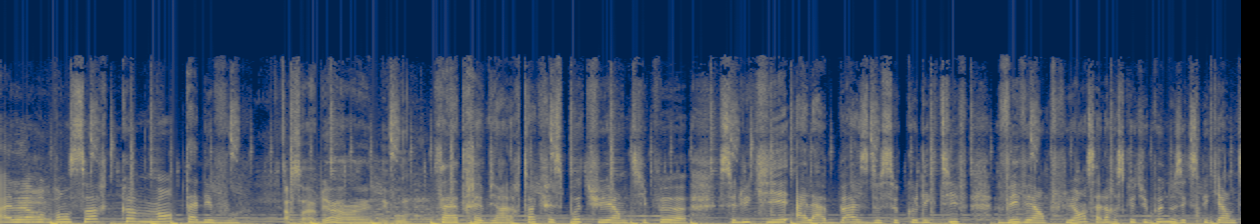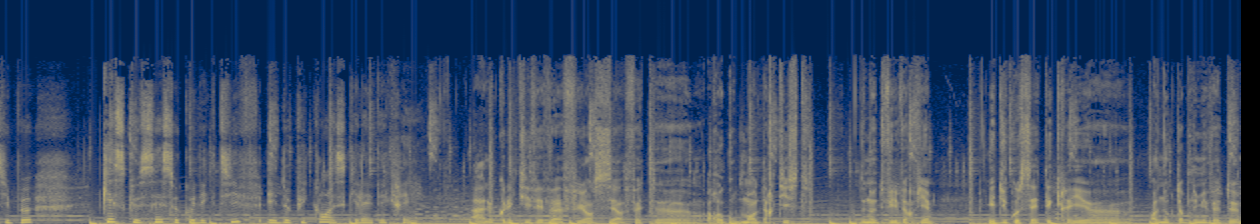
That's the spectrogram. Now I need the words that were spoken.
Alors bonsoir, comment allez-vous ah, ça va bien, hein, et vous Ça va très bien. Alors, toi, Crespo, tu es un petit peu euh, celui qui est à la base de ce collectif VV Influence. Alors, est-ce que tu peux nous expliquer un petit peu qu'est-ce que c'est ce collectif et depuis quand est-ce qu'il a été créé ah, Le collectif VV Influence, c'est en fait euh, un regroupement d'artistes de notre ville Verviers. Et du coup, ça a été créé euh, en octobre 2022.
